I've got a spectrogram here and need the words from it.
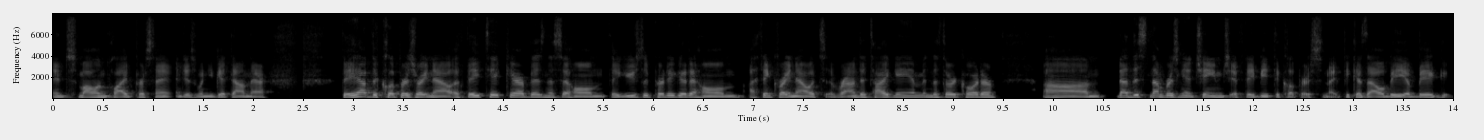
in small implied percentages when you get down there. They have the Clippers right now. If they take care of business at home, they're usually pretty good at home. I think right now it's around a tie game in the third quarter. Um, now this number is going to change if they beat the Clippers tonight because that will be a big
